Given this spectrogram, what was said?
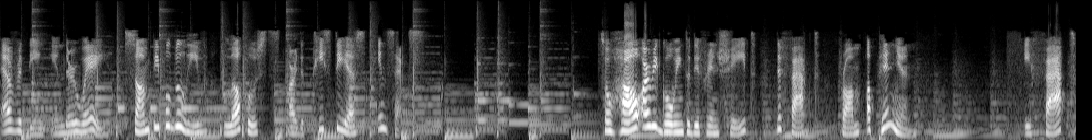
everything in their way. Some people believe locusts are the tastiest insects. So how are we going to differentiate the fact from opinion? A fact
